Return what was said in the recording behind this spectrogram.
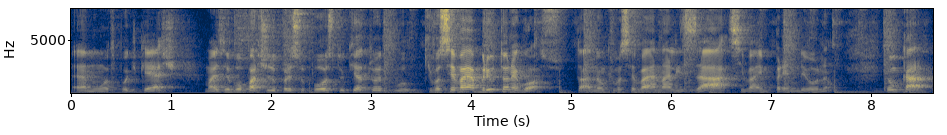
é, num outro podcast, mas eu vou partir do pressuposto que, a tua, que você vai abrir o teu negócio, tá? Não que você vai analisar se vai empreender ou não. Então, cara,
